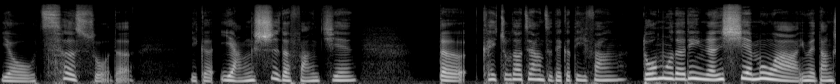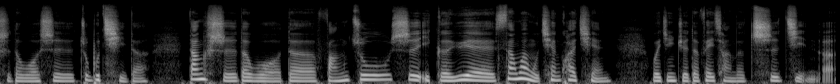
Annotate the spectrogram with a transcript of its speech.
有厕所的一个洋式的房间的，可以住到这样子的一个地方，多么的令人羡慕啊！因为当时的我是住不起的，当时的我的房租是一个月三万五千块钱，我已经觉得非常的吃紧了。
